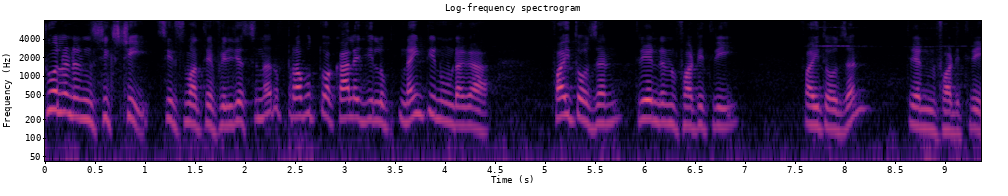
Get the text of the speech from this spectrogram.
two hundred and sixty seats మాత్రమే ఫిల్ చేస్తున్నారు. ప్రభుత్వ కాలేజీలు నైన్టీన్ ఉండగా five thousand three hundred and forty three five thousand three hundred forty three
